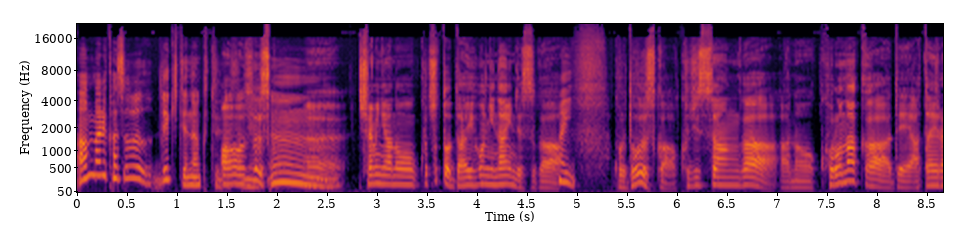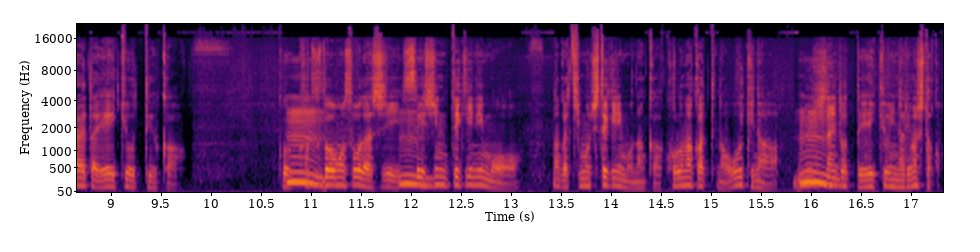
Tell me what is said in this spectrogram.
あんまり活動できてなくてですね。ああそうですか、ん。ええ。ちなみにあのこれちょっと台本にないんですが、はい。これどうですか？久慈さんがあのコロナ禍で与えられた影響っていうか活動もそうだし、うん。精神的にもなんか気持ち的にもなんかコロナ禍っていうのは大きなミュージシャンにとって影響になりましたか、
